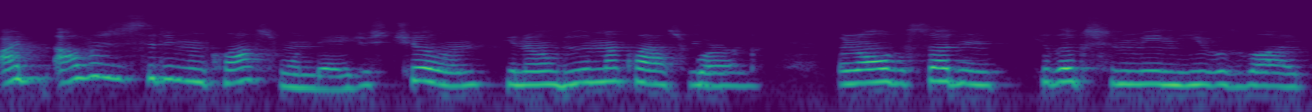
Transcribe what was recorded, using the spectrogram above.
I I was just sitting in class one day, just chilling, you know, doing my classwork, and all of a sudden he looks at me and he was like,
